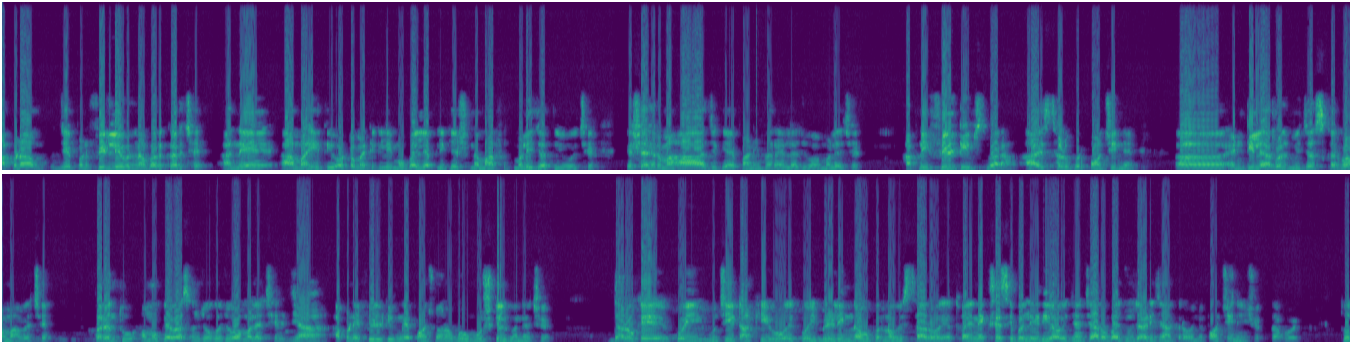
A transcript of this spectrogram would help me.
આપણા જે પણ ફિલ્ડ લેવલના વર્કર છે, અને આ માહિતી ઓટોમેટિકલી મોબાઈલ એપ્લિકેશનના મારફત મળી જતી હોય છે કે શહેરમાં આ આ જગ્યાએ પાણી ભરાયેલા જોવા મળે છે. આપણી ફિલ્ડ ટીમ્સ દ્વારા આ સ્થળ ઉપર પહોંચીને એન્ટી લાર્વલ મેજર્સ કરવામાં આવે છે. પરંતુ અમુક એવા સંજોગો જોવા મળે છે જ્યાં આપણે ફિલ્ડ ટીમને પહોંચવાનો બહુ મુશ્કેલ બને છે. ધારો કે કોઈ ઊંચી ટાંકી હોય, કોઈ બિલ્ડિંગના ઉપરનો વિસ્તાર હોય અથવા ઇનએક્સેસિબલ એરિયા હોય જ્યાં ચારો બાજુ જાડી ઝાંકરા હોય, પહોંચી નહીં શકતા હોય. તો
